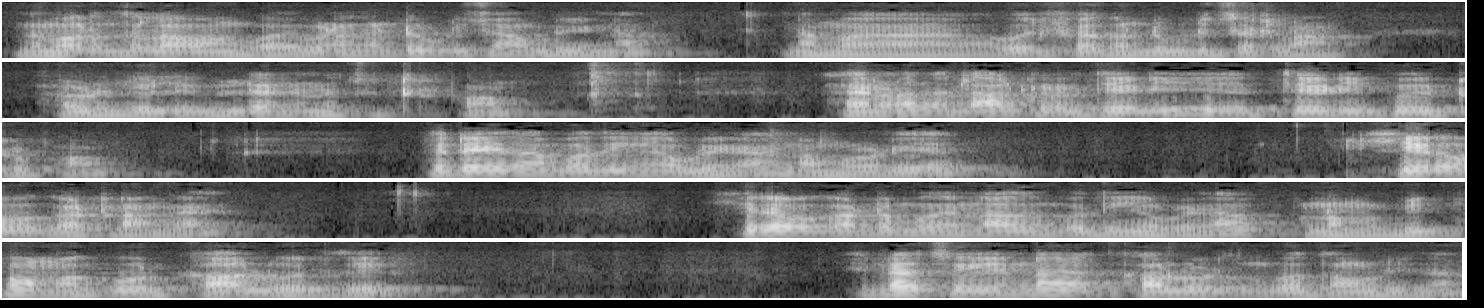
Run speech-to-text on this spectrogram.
இந்த மருந்தெல்லாம் வாங்குவா இவனை கண்டுபிடிச்சோம் அப்படின்னா நம்ம ஒய்ஃபை கண்டுபிடிச்சிடலாம் அப்படின்னு சொல்லி வில்லை நினச்சிட்டு இருப்பான். அதனால் அந்த டாக்டரை தேடி தேடி போயிட்டுருப்பான் இந்த டே தான் பார்த்தீங்க அப்படின்னா நம்மளுடைய ஹீரோவை காட்டுறாங்க. ஹீரோவை காட்டும்போது என்ன ஆகுதுன்னு பார்த்தீங்க அப்படின்னா இப்போ நம்ம பிக் மாமாவுக்கு ஒரு கால் வருது. என்னாச்சு என்ன கால் வருதுன்னு பார்த்தோம் அப்படின்னா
